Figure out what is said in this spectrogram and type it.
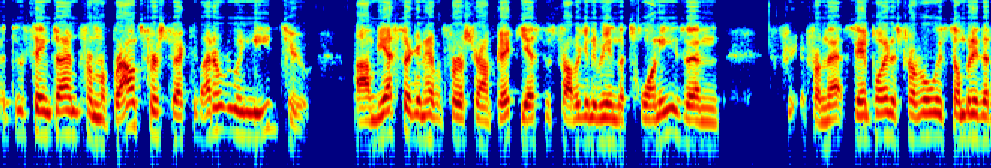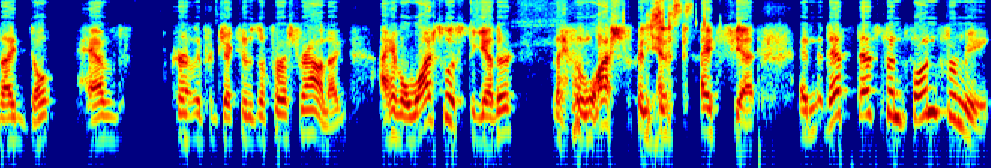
at the same time, from a Browns perspective, I don't really need to. Um, yes, they're going to have a first round pick. Yes, it's probably going to be in the 20s, and f- from that standpoint, it's probably somebody that I don't have currently projected as a first round. I, I have a watch list together, but I haven't watched any of the guys yet, and that's that's been fun for me.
